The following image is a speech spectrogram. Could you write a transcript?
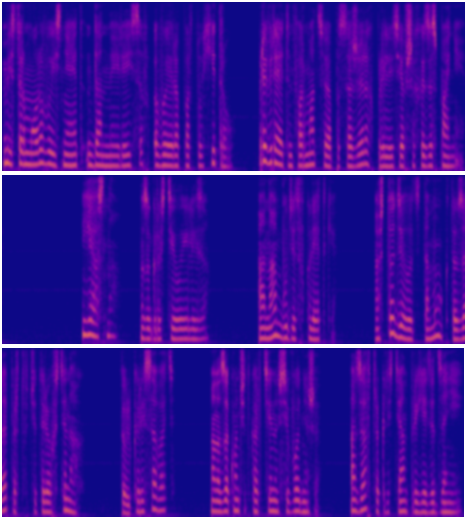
Мистер Моро выясняет данные рейсов в аэропорту Хитроу проверяет информацию о пассажирах, прилетевших из Испании. «Ясно», — загрустила Элиза. «Она будет в клетке. А что делать тому, кто заперт в четырех стенах? Только рисовать. Она закончит картину сегодня же, а завтра Кристиан приедет за ней».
